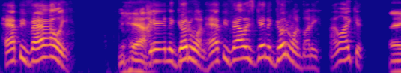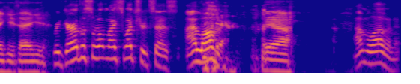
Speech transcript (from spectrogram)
Happy Valley. Yeah. Getting a good one. Happy Valley's getting a good one, buddy. I like it. Thank you. Thank you. Regardless of what my sweatshirt says, I love it. yeah. I'm loving it.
